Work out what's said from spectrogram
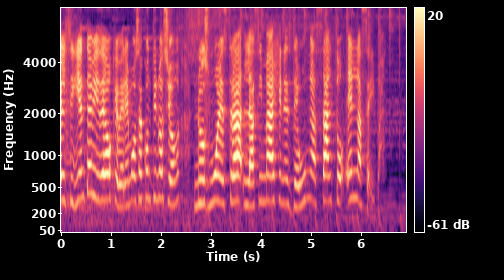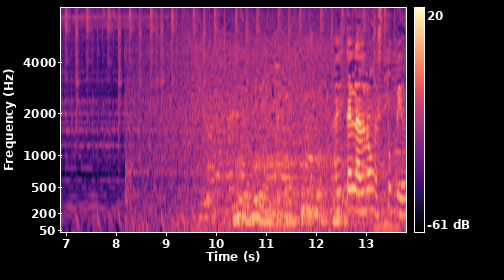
El siguiente video que veremos a continuación nos muestra las imágenes de un asalto en la Ceiba. Ahí está el ladrón estúpido.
